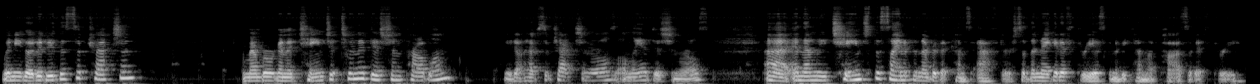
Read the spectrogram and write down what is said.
When you go to do the subtraction, remember we're going to change it to an addition problem. We don't have subtraction rules, only addition rules. Uh, and then we change the sign of the number that comes after. So the negative 3 is going to become a positive 3.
